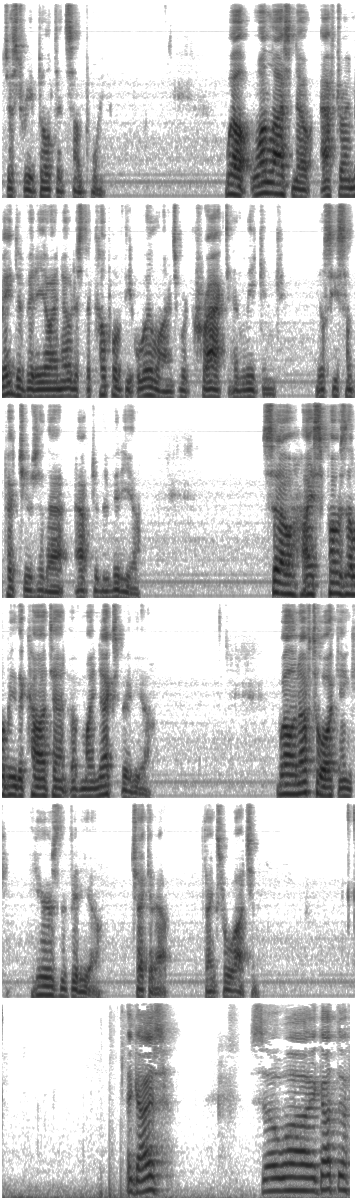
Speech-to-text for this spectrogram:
just rebuilt at some point. Well, one last note. After I made the video, I noticed a couple of the oil lines were cracked and leaking. You'll see some pictures of that after the video. So, I suppose that'll be the content of my next video. Well, enough talking. Here's the video. Check it out. Thanks for watching. Hey guys, so uh, I got the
